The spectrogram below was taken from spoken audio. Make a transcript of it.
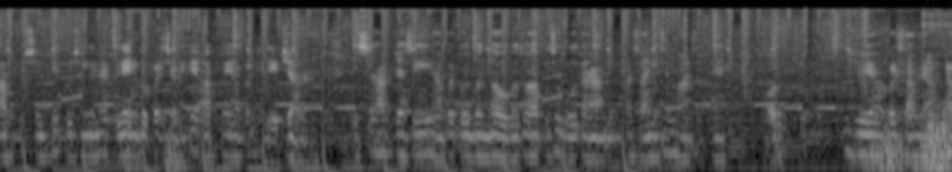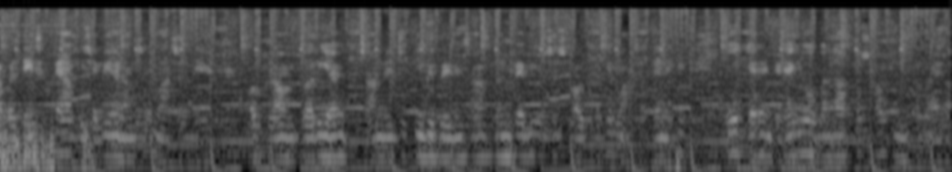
आपको सिंपली पूछेंगे ना प्लेन के ऊपर चढ़ के आपको यहाँ पर लेट जाना है। इससे आप, जैसे ही यहाँ पर कोई बंदा होगा तो आप उसे बहुत आराम, आसानी से मार सकते हैं। और जो यहाँ पर सामने आप टावर देख सकते हैं, आप उसे भी आराम से मार सकते हैं। और ग्राउंड पर या सामने जितनी भी बिल्डिंग्स आप उन पर भी उसे स्काउट करके मार सकते हैं। लेकिन ये गारंटेड है कि वो बंदा आपको स्काउट नहीं कर पाएगा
